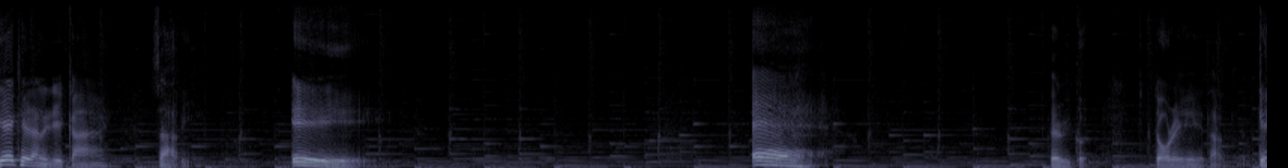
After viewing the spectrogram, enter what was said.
ကဲခဲတန်းလေးတွေကိုင်းစပြီ A A very good တော်တယ်ဒါကဲ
